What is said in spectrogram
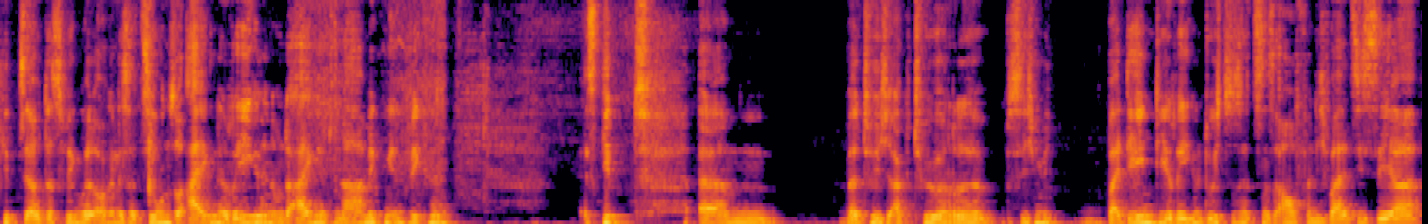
gibt es ja auch deswegen, weil Organisationen so eigene Regeln und eigene Dynamiken entwickeln. Es gibt ähm, natürlich Akteure, sich mit bei denen die Regeln durchzusetzen, ist aufwendig, weil sie sehr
